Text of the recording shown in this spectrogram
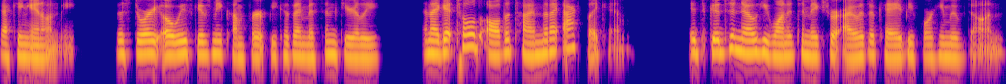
checking in on me. The story always gives me comfort because I miss him dearly, and I get told all the time that I act like him. It's good to know he wanted to make sure I was okay before he moved on.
